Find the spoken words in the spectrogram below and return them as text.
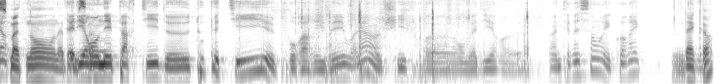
linéaire. maintenant, on appelle C'est-à-dire, on est parti de tout petit pour arriver voilà, à un chiffre, on va dire, intéressant et correct. D'accord.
